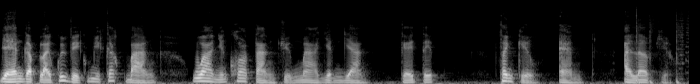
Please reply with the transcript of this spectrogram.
Và hẹn gặp lại quý vị cũng như các bạn qua những kho tàng truyện ma dân gian kế tiếp. Thank you and I love you.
